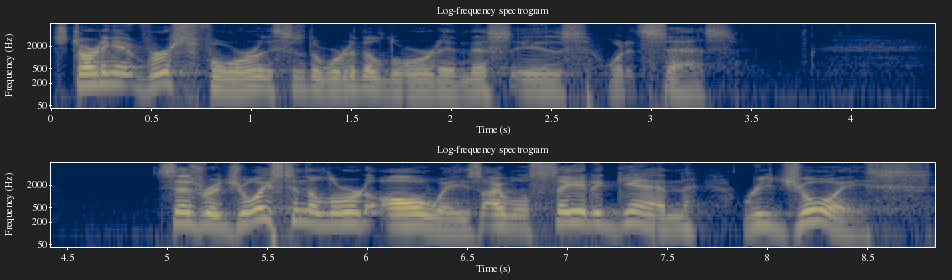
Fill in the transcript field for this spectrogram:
Starting at verse 4, this is the word of the Lord, and this is what it says. It says, Rejoice in the Lord always. I will say it again, rejoice.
